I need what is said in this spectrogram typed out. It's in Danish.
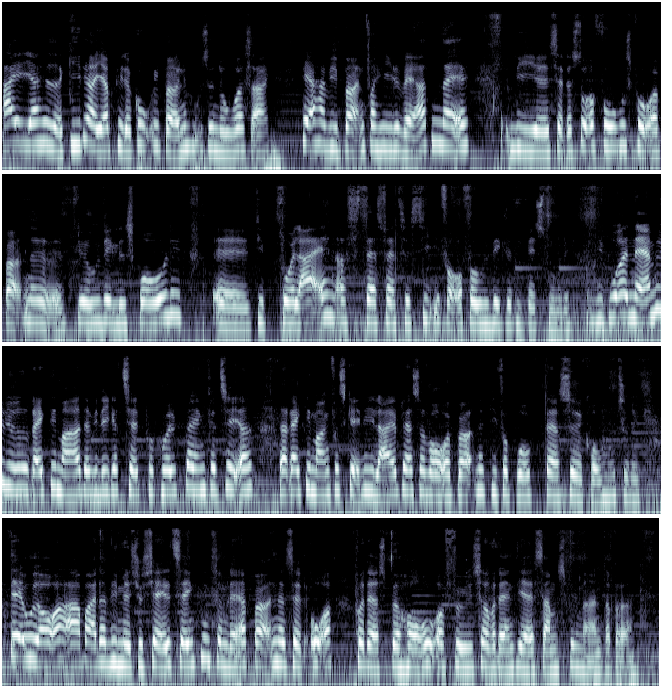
Hej, jeg hedder Gitte, og jeg er pædagog i børnehuset Noras Ark. Her har vi børn fra hele verden af. Vi øh, sætter stor fokus på, at børnene øh, bliver udviklet sprogligt. Øh, de bruger lejen og deres fantasi for at få udviklet den bedst muligt. Vi bruger nærmiljøet rigtig meget, da vi ligger tæt på Kultbanekvarteret. Der er rigtig mange forskellige legepladser, hvor børnene de får brugt deres grovmotorik. Derudover arbejder vi med social tænkning, som lærer børnene at sætte ord på deres behov og følelser, og hvordan de er i samspil med andre børn.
